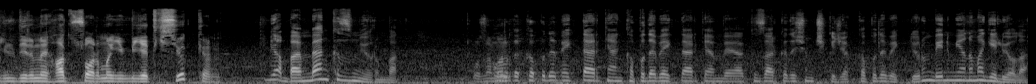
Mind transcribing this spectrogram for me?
bildirme, had sorma gibi bir yetkisi yok ki onun. Ya ben ben kızmıyorum bak. O zaman Orada kapıda beklerken, kapıda beklerken veya kız arkadaşım çıkacak kapıda bekliyorum. Benim yanıma geliyorlar.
